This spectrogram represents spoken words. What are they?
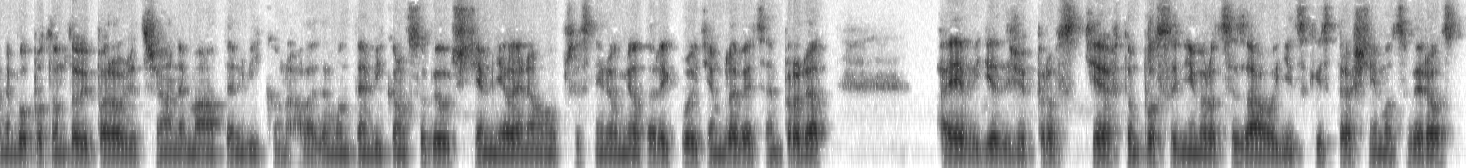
nebo potom to vypadalo, že třeba nemá ten výkon, ale ten, on ten výkon v sobě určitě měl, jenom ho přesně neuměl tady kvůli těmhle věcem prodat a je vidět, že prostě v tom posledním roce závodnicky strašně moc vyrost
